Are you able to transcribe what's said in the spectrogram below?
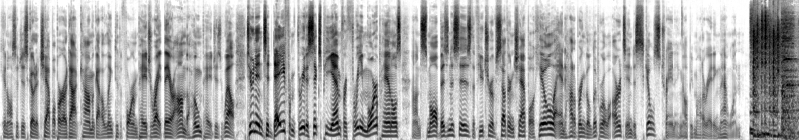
You can also just go to chapelboro.com and got a link to the forum page right there on the homepage as well. Tune in today from 3 to 6 p.m. for three more panels on small businesses, the future of Southern Chapel Hill, and how to bring the liberal arts into skills training. I'll be moderating that one.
